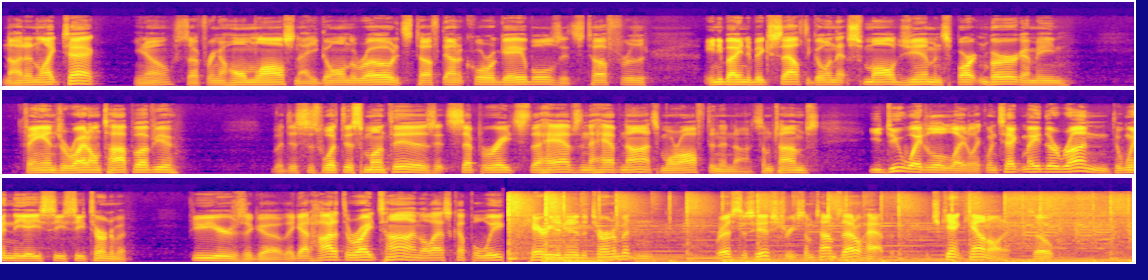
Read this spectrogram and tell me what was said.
Not unlike Tech, you know, suffering a home loss. Now you go on the road. It's tough down at Coral Gables. It's tough for the, anybody in the Big South to go in that small gym in Spartanburg. I mean, fans are right on top of you. But this is what this month is. It separates the haves and the have-nots more often than not. Sometimes you do wait a little later, like when Tech made their run to win the ACC tournament. A few years ago. They got hot at the right time the last couple weeks, carried it into the tournament, and rest is history. Sometimes that'll happen, but you can't count on it. So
